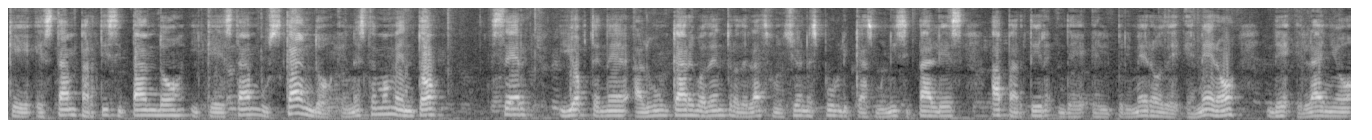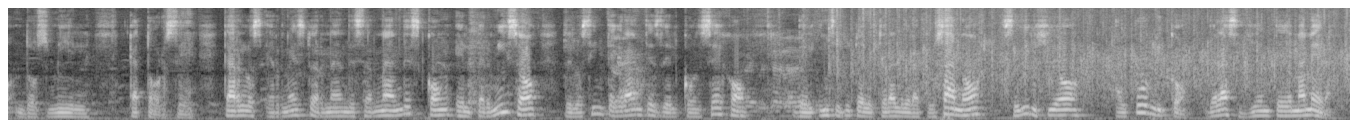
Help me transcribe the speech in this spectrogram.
que están participando y que están buscando en este momento ser y obtener algún cargo dentro de las funciones públicas municipales a partir del primero de enero del año 2014. Carlos Ernesto Hernández Hernández, con el permiso de los integrantes del Consejo del Instituto Electoral Veracruzano, se dirigió al público de la siguiente manera.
